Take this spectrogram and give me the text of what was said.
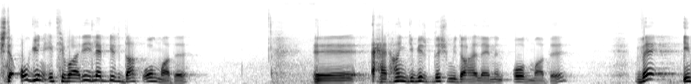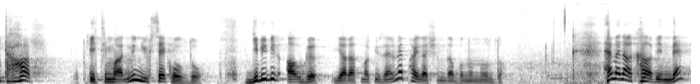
İşte o gün itibariyle bir darp olmadığı, e, herhangi bir dış müdahalenin olmadığı ve intihar ihtimalinin yüksek olduğu gibi bir algı yaratmak üzerine paylaşımda bulunuldu. Hemen akabinde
